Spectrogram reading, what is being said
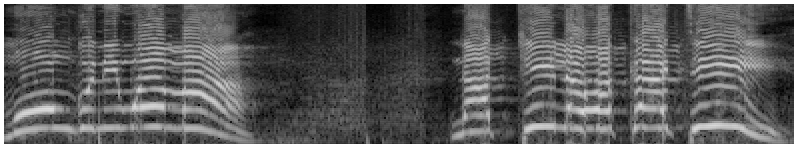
Mungu ni mwema na kila wakati,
